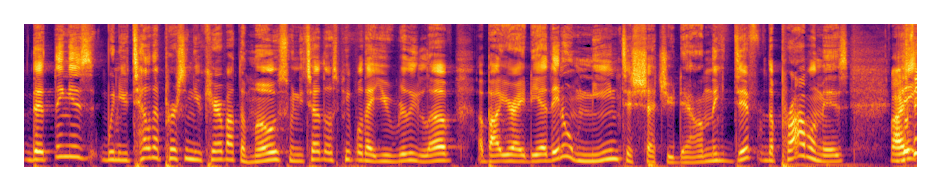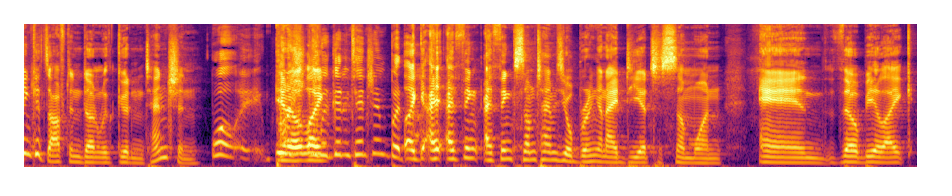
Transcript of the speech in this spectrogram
the thing is, when you tell that person you care about the most, when you tell those people that you really love about your idea, they don't mean to shut you down. The diff- the problem is, Well, I they- think it's often done with good intention. well, eh, You know, like- with good intention, but Like I, I think I think sometimes you'll bring an idea to someone and they'll be like,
